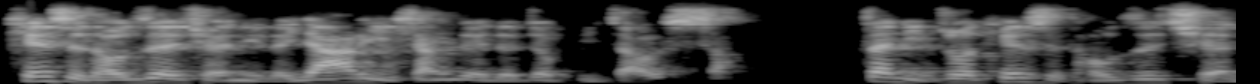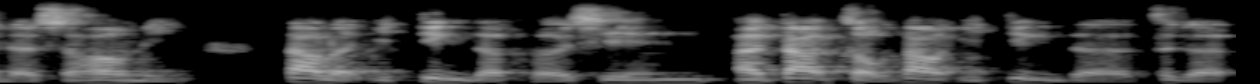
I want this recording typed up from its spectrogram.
天使投资的钱，你的压力相对的就比较少。在你做天使投资钱的时候，你到了一定的核心，呃，到走到一定的这个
